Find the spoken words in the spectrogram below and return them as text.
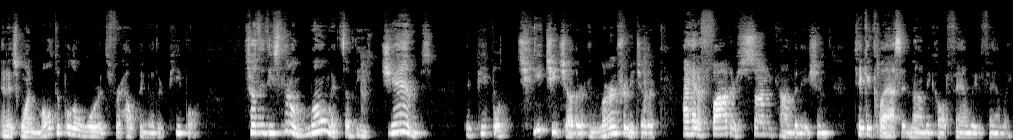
and has won multiple awards for helping other people. So that these little moments of these gems that people teach each other and learn from each other. I had a father son combination take a class at NAMI called Family to Family.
